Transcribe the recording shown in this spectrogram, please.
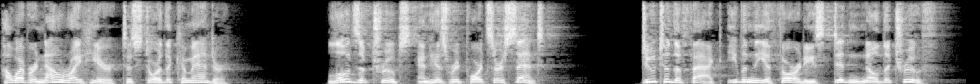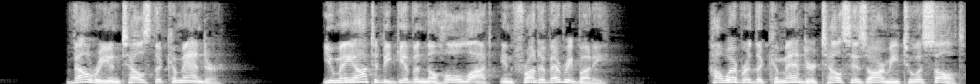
However now right here to store the commander. Loads of troops and his reports are sent. Due to the fact even the authorities didn't know the truth. Valerian tells the commander. You may ought to be given the whole lot in front of everybody. However the commander tells his army to assault.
